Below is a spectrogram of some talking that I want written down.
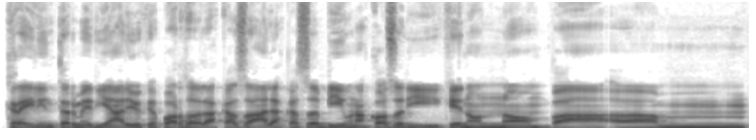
crei l'intermediario che porta dalla casa A alla casa B una cosa di, che non, non va um,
